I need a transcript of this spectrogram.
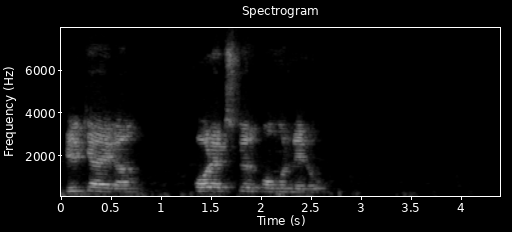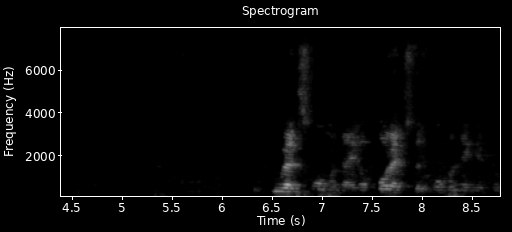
फिर क्या आएगा? फोर एक्स स्क्र कॉमन ले लो। टू एक्स कॉमन आएगा। फोर एक्स स्क्र कॉमन लेंगे तो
